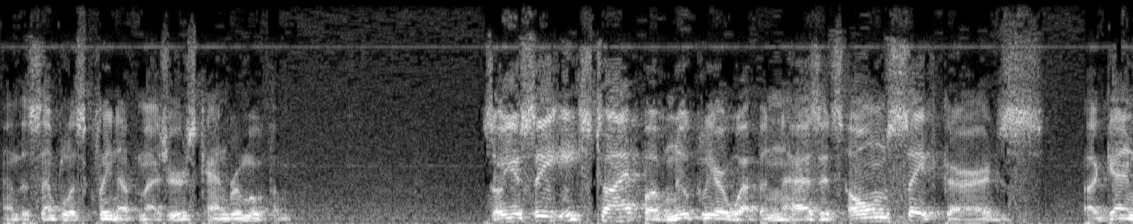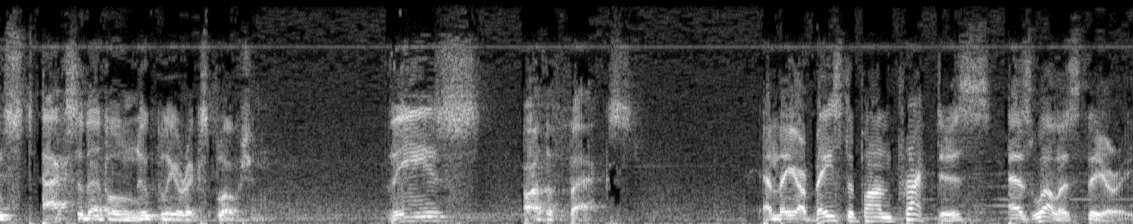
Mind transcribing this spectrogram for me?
and the simplest cleanup measures can remove them. So you see, each type of nuclear weapon has its own safeguards against accidental nuclear explosion. These are the facts. And they are based upon practice as well as theory.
